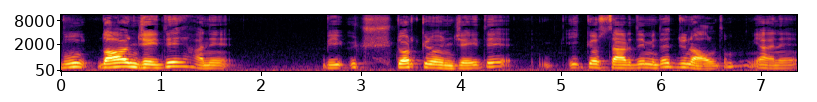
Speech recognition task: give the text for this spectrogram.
Bu daha önceydi. Hani bir 3-4 gün önceydi. İlk gösterdiğimi de dün aldım. Yani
